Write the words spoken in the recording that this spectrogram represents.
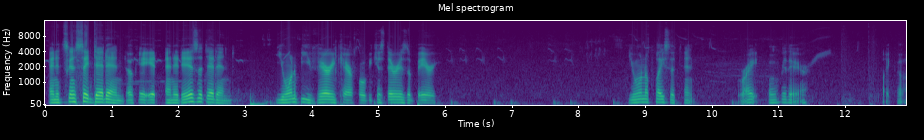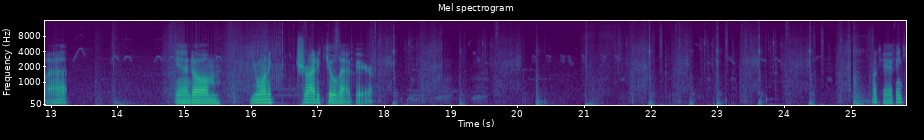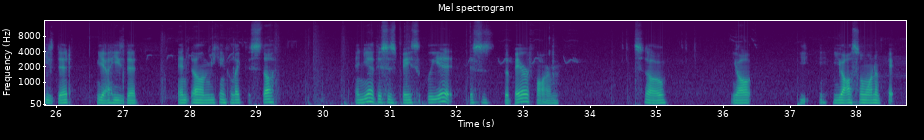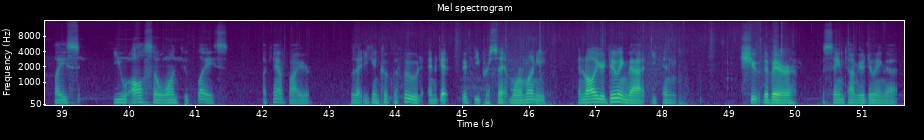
And it's going to say dead end, okay? It And it is a dead end. You want to be very careful because there is a bear. You want to place a tent right over there. Like that. And um, you want to try to kill that bear. Okay, I think he's dead. Yeah, he's dead. And, um, you can collect his stuff. And yeah, this is basically it. This is the bear farm. So, y'all, you also want to place, you also want to place a campfire so that you can cook the food and get 50% more money. And while you're doing that, you can shoot the bear the same time you're doing that.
